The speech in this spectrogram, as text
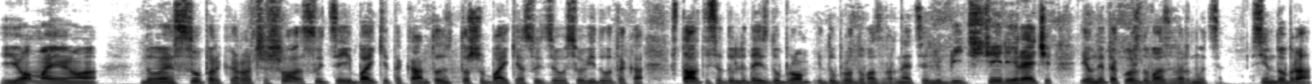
Йо-моє, думаю, супер. Коротше, що суть цієї байки така, не то, не то, що байки, а суть цього всього відео така. Ставтеся до людей з добром, і добро до вас вернеться. Любіть щирі речі, і вони також до вас вернуться. Всім добра!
